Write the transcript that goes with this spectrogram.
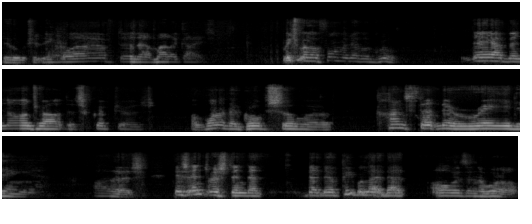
do? Should he go after the Amalekites, which were a formidable group? They have been known throughout the scriptures of one of the groups who were constantly raiding others. It's interesting that that there are people like that always in the world.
